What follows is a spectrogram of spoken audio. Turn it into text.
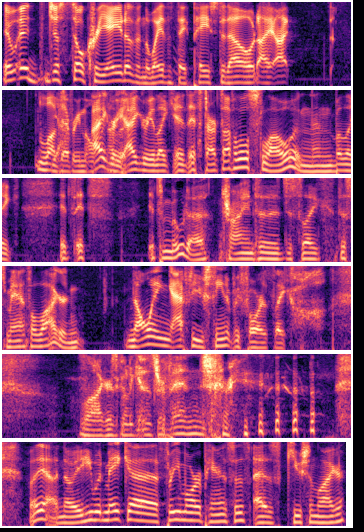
it, it just so creative and the way that they paced it out. I, I loved Yeah, every moment. I agree. I agree. Like it, it starts off a little slow, and then but like it's it's it's Muta trying to just like dismantle Lager, and knowing after you've seen it before, it's like oh, Lager's going to get his revenge. But yeah, no, he would make uh, three more appearances as Cushion Lager.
